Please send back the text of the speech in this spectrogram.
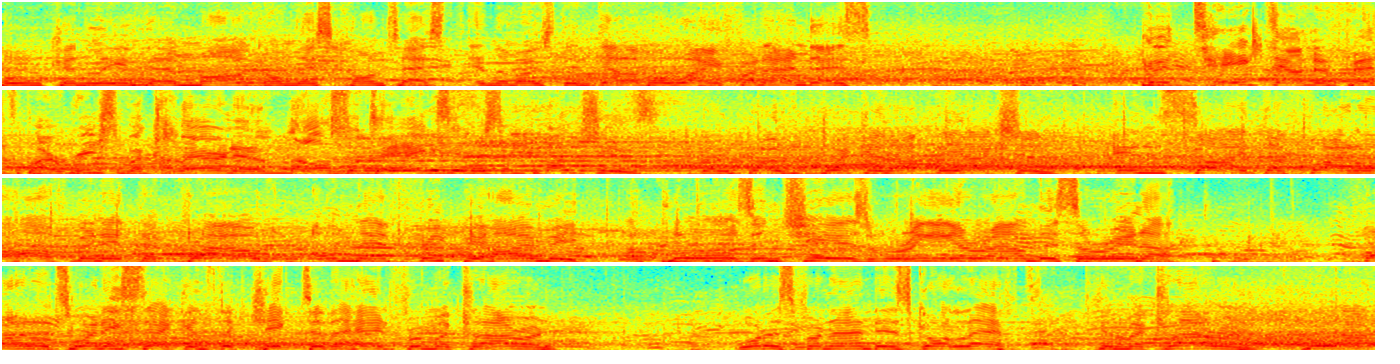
Who can leave their mark on this contest in the most indelible way? Fernandes. Takedown defense by Reece McLaren and also to exit with some punches. They both quicken up the action inside the final half minute. The crowd on their feet behind me. Applause and cheers ringing around this arena. Final 20 seconds, the kick to the head from McLaren. What has Fernandes got left? Can McLaren pull out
